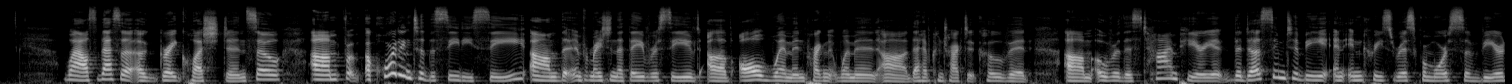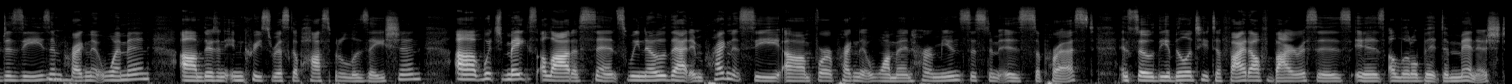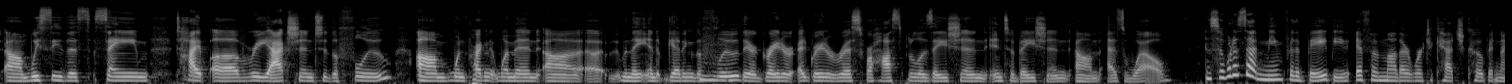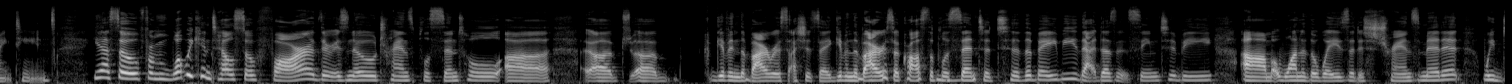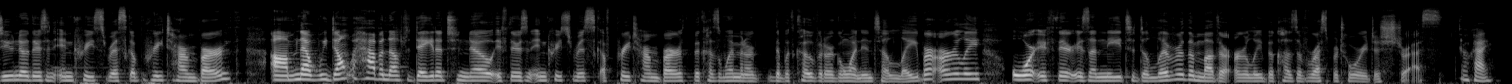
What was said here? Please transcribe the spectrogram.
Wow, so that's a, a great question. So, um, from, according to the CDC, um, the information that they've received of all women, pregnant women uh, that have contracted COVID um, over this time period, there does seem to be an increased risk for more severe disease in mm-hmm. pregnant women. Um, there's an increased risk of hospitalization, uh, which makes a lot of sense. We know that in pregnancy, um, for a pregnant woman, her immune system is suppressed, and so the ability to fight off viruses is a little bit diminished. Um, we see this same type of reaction to the flu um, when pregnant women, uh, uh, when they end up getting the mm-hmm. flu, they're greater at greater risk for hospitalization, intubation um, as well. And so, what does that mean for the baby if a mother were to catch COVID 19? Yeah, so from what we can tell so far, there is no transplacental uh, uh, uh, giving the virus, I should say, giving the virus across the mm-hmm. placenta to the baby. That doesn't seem to be um, one of the ways that is transmitted. We do know there's an increased risk of preterm birth. Um, now, we don't have enough data to know if there's an increased risk of preterm birth because women are with COVID are going into labor early, or if there is a need to deliver the mother early because of respiratory distress. Okay.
